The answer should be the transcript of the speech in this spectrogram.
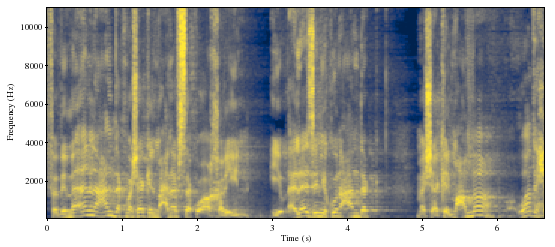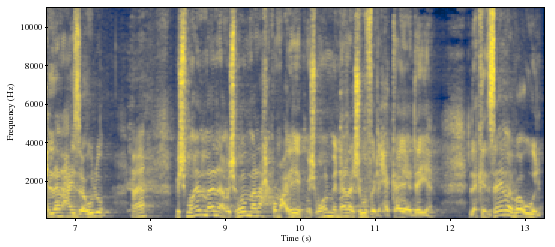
فبما أن عندك مشاكل مع نفسك وآخرين يبقى لازم يكون عندك مشاكل مع الله. واضح اللي أنا عايز أقوله؟ ها؟ مش مهم أنا مش مهم أنا أحكم عليك مش مهم إن أنا أشوف الحكاية دي لكن زي ما بقول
